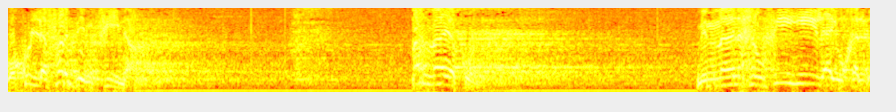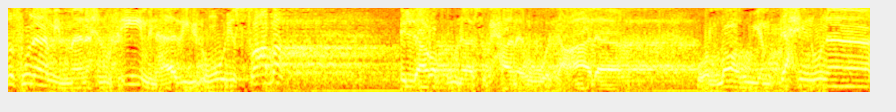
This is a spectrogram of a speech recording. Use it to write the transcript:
وكل فرد فينا. مهما يكن. مما نحن فيه لا يخلصنا مما نحن فيه من هذه الأمور الصعبة إلا ربنا سبحانه وتعالى. والله يمتحننا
